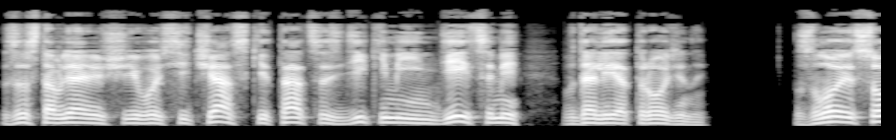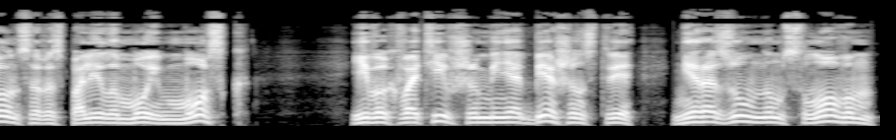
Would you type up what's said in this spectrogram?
заставляющее его сейчас скитаться с дикими индейцами вдали от родины. Злое солнце распалило мой мозг, и в охватившем меня бешенстве неразумным словом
